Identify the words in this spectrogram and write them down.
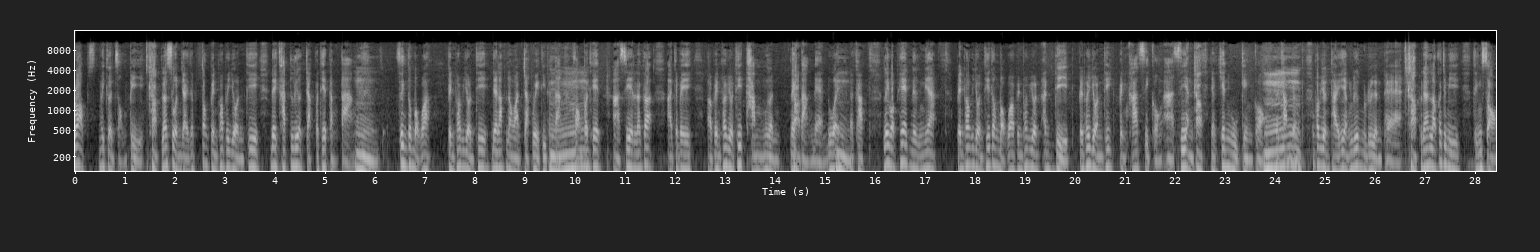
รอบไม่เกิน 2 ปี ครับแล้วส่วนใหญ่จะต้องเป็นภาพยนตร์ที่ได้คัดเลือกจากประเทศต่างอืม ๆ ซึ่งต้องบอกว่า เป็นภาพยนตร์ที่ได้รับรางวัลจากเวทีต่างอืมๆของประเทศอาเซียน แล้วก็อาจจะไปเอ่อเป็นภาพยนตร์ที่ทำเงินในครับต่างแดนด้วยอืมนะครับเรื่องประเภทหนึ่งเนี่ยเป็นภาพยนตร์ที่ต้องบอกว่าเป็นภาพยนตร์อดีต เป็นภาพยนตร์ที่เป็นคลาสสิกของอาเซียนครับอย่างเช่นงูเกงกองอืมนะครับอย่างภาพยนตร์ไทยก็อย่างเรื่องเรือนแพครับเพราะฉะนั้นเราก็จะมีถึงสอง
